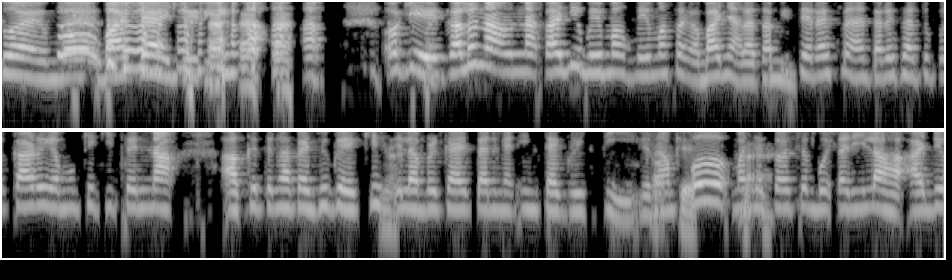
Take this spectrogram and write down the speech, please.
tuan, bawa badan je ni. Okey, kalau nak nak tanya memang memang sangat banyak lah tapi Hmm. saya rasa antara satu perkara yang mungkin kita nak uh, ketengahkan juga kes Ya. ialah berkaitan dengan integriti. Kenapa Okey. macam Ha. tuan sebut tadilah ada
